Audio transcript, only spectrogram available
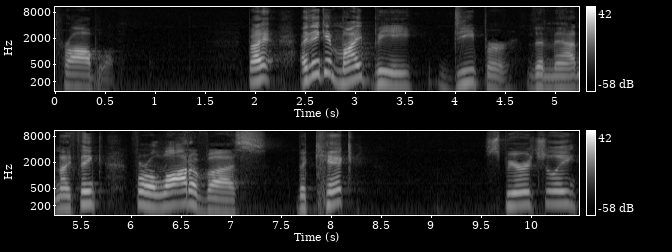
problem but I, I think it might be deeper than that and i think for a lot of us the kick spiritually,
